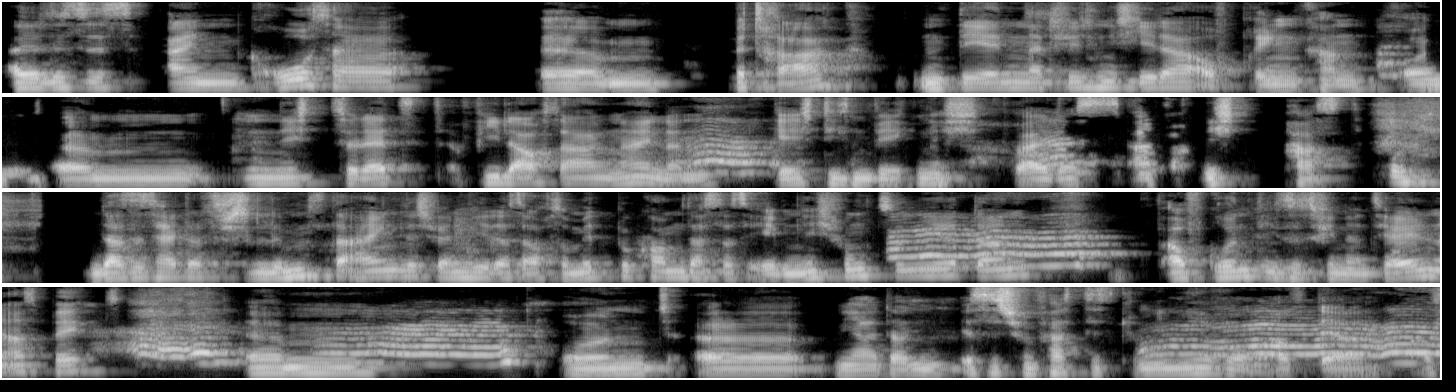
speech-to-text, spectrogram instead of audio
Also das ist ein großer ähm, Betrag, den natürlich nicht jeder aufbringen kann. Und ähm, nicht zuletzt viele auch sagen, nein, dann gehe ich diesen Weg nicht, weil das einfach nicht passt. Und und das ist halt das Schlimmste eigentlich, wenn wir das auch so mitbekommen, dass das eben nicht funktioniert dann, aufgrund dieses finanziellen Aspekts. Ähm, und äh, ja, dann ist es schon fast Diskriminierung auf der auf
